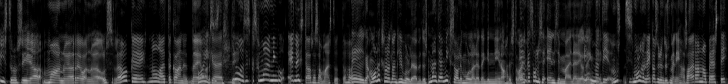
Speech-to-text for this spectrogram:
istunut siinä ja maannut ja relannut ja ollut silleen, okei, no laittakaa nyt ne. Oikeesti? Siis, joo, siis koska mä en, niin kuin, en yhtään osaa samaistua tuohon. Eikä. Oliko sulla jotain kivunlievitystä? Mä en tiedä, miksi se oli mulla jotenkin niin ahdistava. Ehkä se oli se ensimmäinen jotenkin. En mä tiedä. Must, siis mullahan eka synnytys meni ihan sairaan nopeasti,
